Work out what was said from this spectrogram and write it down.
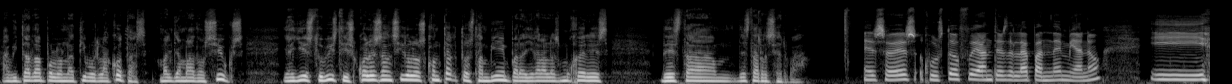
habitada por los nativos lakotas, mal llamados Sioux, y allí estuvisteis. ¿Cuáles han sido los contactos también para llegar a las mujeres de esta, de esta reserva? Eso es, justo fue antes de la pandemia, ¿no? Y,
